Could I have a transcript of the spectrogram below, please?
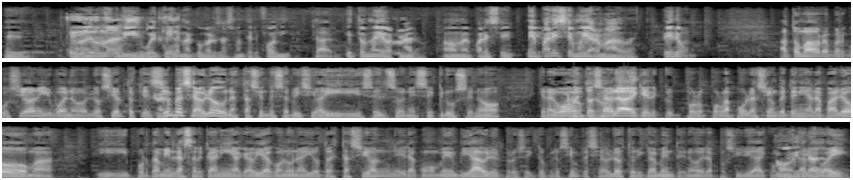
Eh, te digo más. que una conversación telefónica. Claro. Esto es medio raro. No, me parece, me parece muy armado este. Pero. ha tomado repercusión y bueno, lo cierto es que siempre se habló de una estación de servicio ahí, Celso, en ese cruce, ¿no? Que en algún momento se hablaba de que por, por, la población que tenía La Paloma y por también la cercanía que había con una y otra estación, era como medio inviable el proyecto, pero siempre se habló históricamente, ¿no? De la posibilidad de completar algo ahí.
